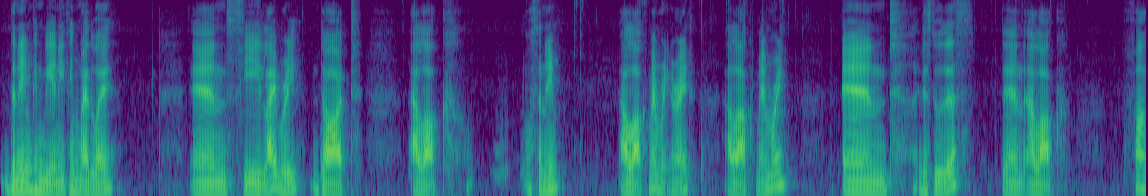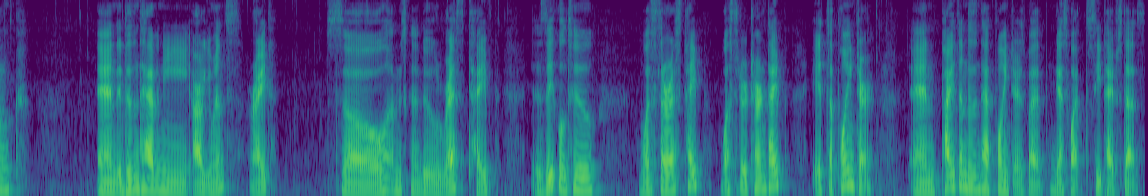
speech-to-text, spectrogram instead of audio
the name can be anything by the way. And see library dot alloc, what's the name? Alloc memory, right? Alloc memory. And I just do this, then alloc func, and it doesn't have any arguments, right? So I'm just going to do restype is equal to, what's the restype? What's the return type? It's a pointer. And Python doesn't have pointers, but guess what? C-types does.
